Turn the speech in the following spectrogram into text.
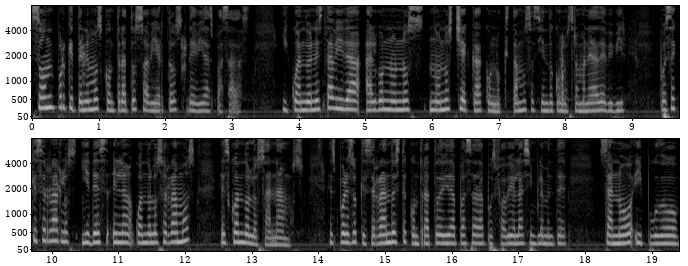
Son porque tenemos contratos abiertos de vidas pasadas. Y cuando en esta vida algo no nos, no nos checa con lo que estamos haciendo, con nuestra manera de vivir, pues hay que cerrarlos. Y cuando los cerramos es cuando los sanamos. Es por eso que cerrando este contrato de vida pasada, pues Fabiola simplemente sanó y pudo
